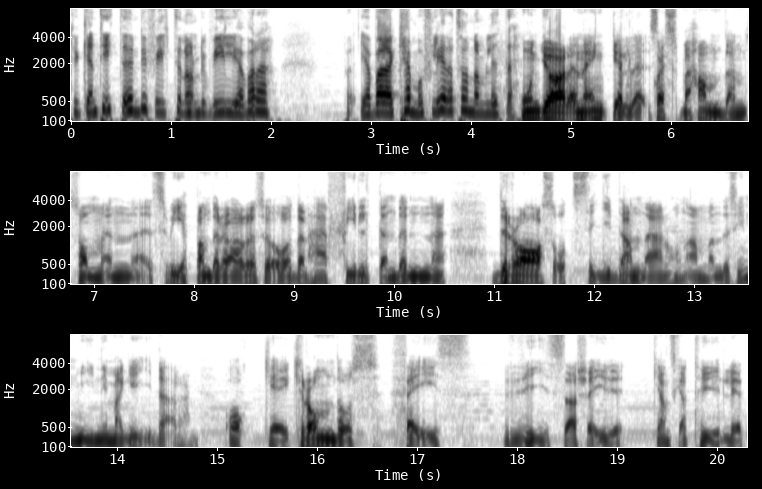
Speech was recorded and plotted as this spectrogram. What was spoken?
du kan titta under filten om du vill. Jag bara... Jag bara kamouflerat honom lite. Hon gör en enkel gest med handen som en svepande rörelse och den här filten den eh, dras åt sidan när hon använder sin minimagi där. Och eh, Krondos face visar sig ganska tydligt.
